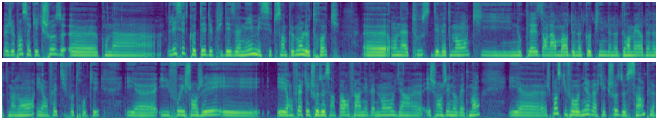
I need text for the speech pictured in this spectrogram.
Bah, je pense à quelque chose euh, qu'on a laissé de côté depuis des années, mais c'est tout simplement le troc. Euh, on a tous des vêtements qui nous plaisent dans l'armoire de notre copine, de notre grand-mère, de notre maman, et en fait, il faut troquer. Et euh, il faut échanger et, en faire quelque chose de sympa. On fait un événement, on vient échanger nos vêtements. Et je pense qu'il faut revenir vers quelque chose de simple,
